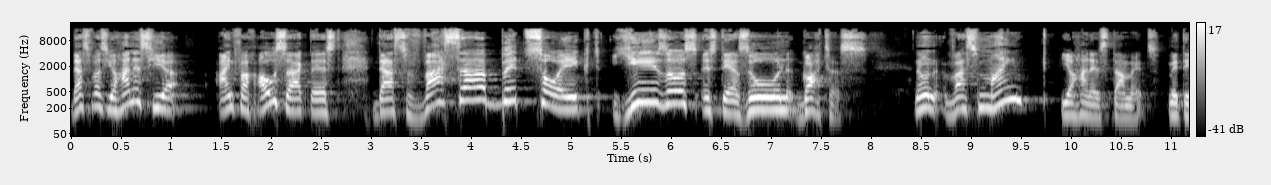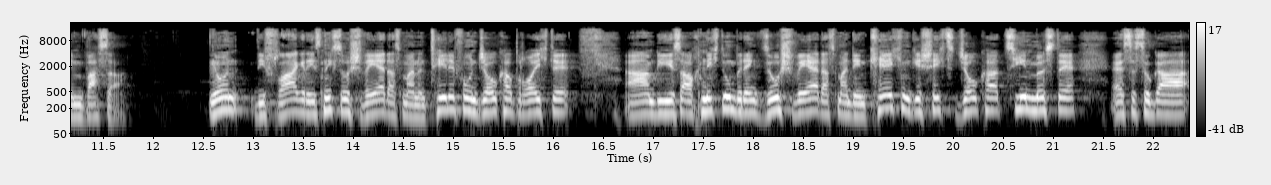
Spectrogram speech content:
Das, was Johannes hier einfach aussagt, ist, das Wasser bezeugt, Jesus ist der Sohn Gottes. Nun, was meint Johannes damit, mit dem Wasser? Nun, die Frage, die ist nicht so schwer, dass man einen Telefonjoker bräuchte. Ähm, die ist auch nicht unbedingt so schwer, dass man den Kirchengeschichtsjoker ziehen müsste. Es ist sogar,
